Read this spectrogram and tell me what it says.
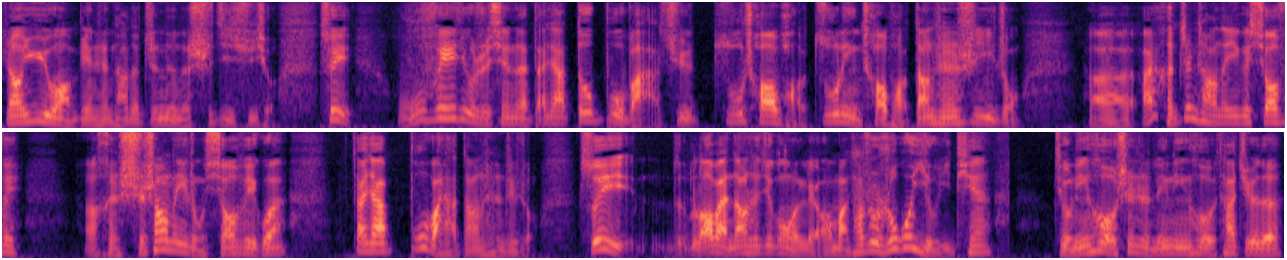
让欲望变成他的真正的实际需求。所以无非就是现在大家都不把去租超跑、租赁超跑当成是一种，呃，哎，很正常的一个消费啊，很时尚的一种消费观。大家不把它当成这种，所以老板当时就跟我聊嘛，他说如果有一天九零后甚至零零后，他觉得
